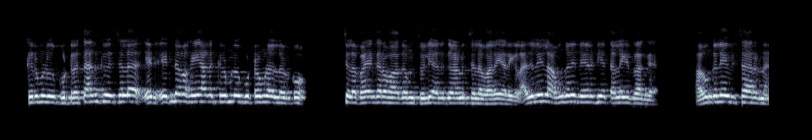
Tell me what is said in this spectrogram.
கிரிமினல் குற்றத்தை அதுக்கு சில எந்த வகையான கிரிமினல் குற்றமும் அதுல இருக்கும். சில பயங்கரவாதம் சொல்லி அதுக்கான சில வரையறைகள். அதுல அவங்களே நேரடியா தலையிடுறாங்க. அவங்களே விசாரணை.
